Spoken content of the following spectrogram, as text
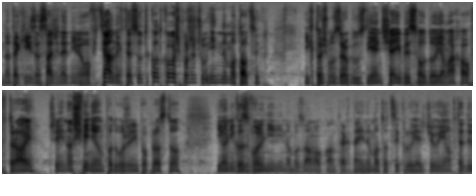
Na takiej zasadzie nawet nie miał oficjalnych testów, tylko od kogoś pożyczył inny motocykl. I ktoś mu zrobił zdjęcie i wysłał do Yamaha of Troy, czyli no świnie mu podłożyli po prostu. I oni go zwolnili, no bo złamał kontrakt na innym motocyklu jeździł i on wtedy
